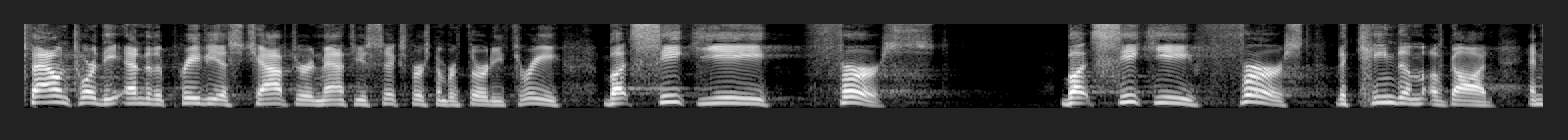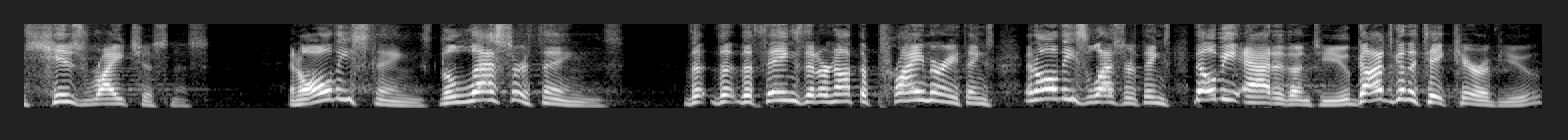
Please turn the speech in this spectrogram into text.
found toward the end of the previous chapter in Matthew 6, verse number 33. But seek ye first but seek ye first the kingdom of God and his righteousness. And all these things, the lesser things, the, the, the, things that are not the primary things, and all these lesser things, they'll be added unto you. God's gonna take care of you.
